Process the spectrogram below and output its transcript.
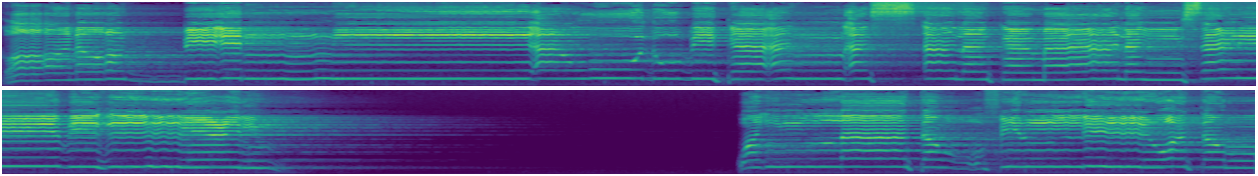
قال رب إني أسألك ما ليس لي به علم. وإلا تغفر لي وترحمني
